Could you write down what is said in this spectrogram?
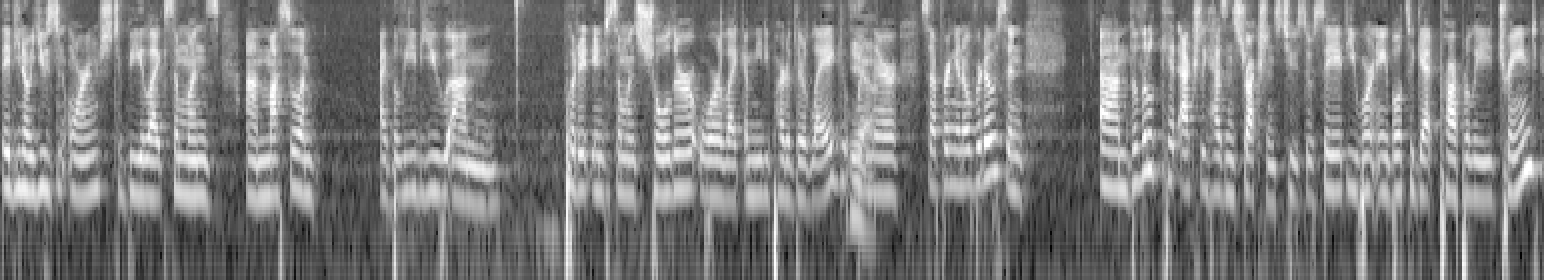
they've you know used an orange to be like someone's um, muscle. i I believe you um, put it into someone's shoulder or like a meaty part of their leg Yeah. when they're suffering an overdose. And um, the little kit actually has instructions too. So, say if you weren't able to get properly trained,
